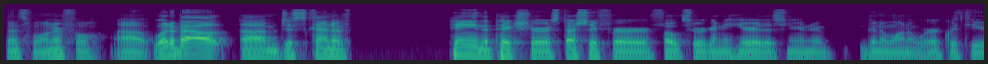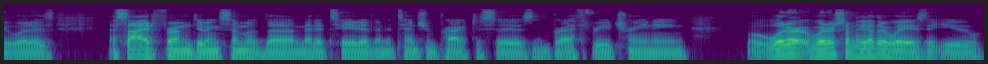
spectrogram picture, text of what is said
that's wonderful. Uh, what about um, just kind of painting the picture, especially for folks who are going to hear this and you're going to want to work with you? What is aside from doing some of the meditative and attention practices and breath retraining? What are what are some of the other ways that you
